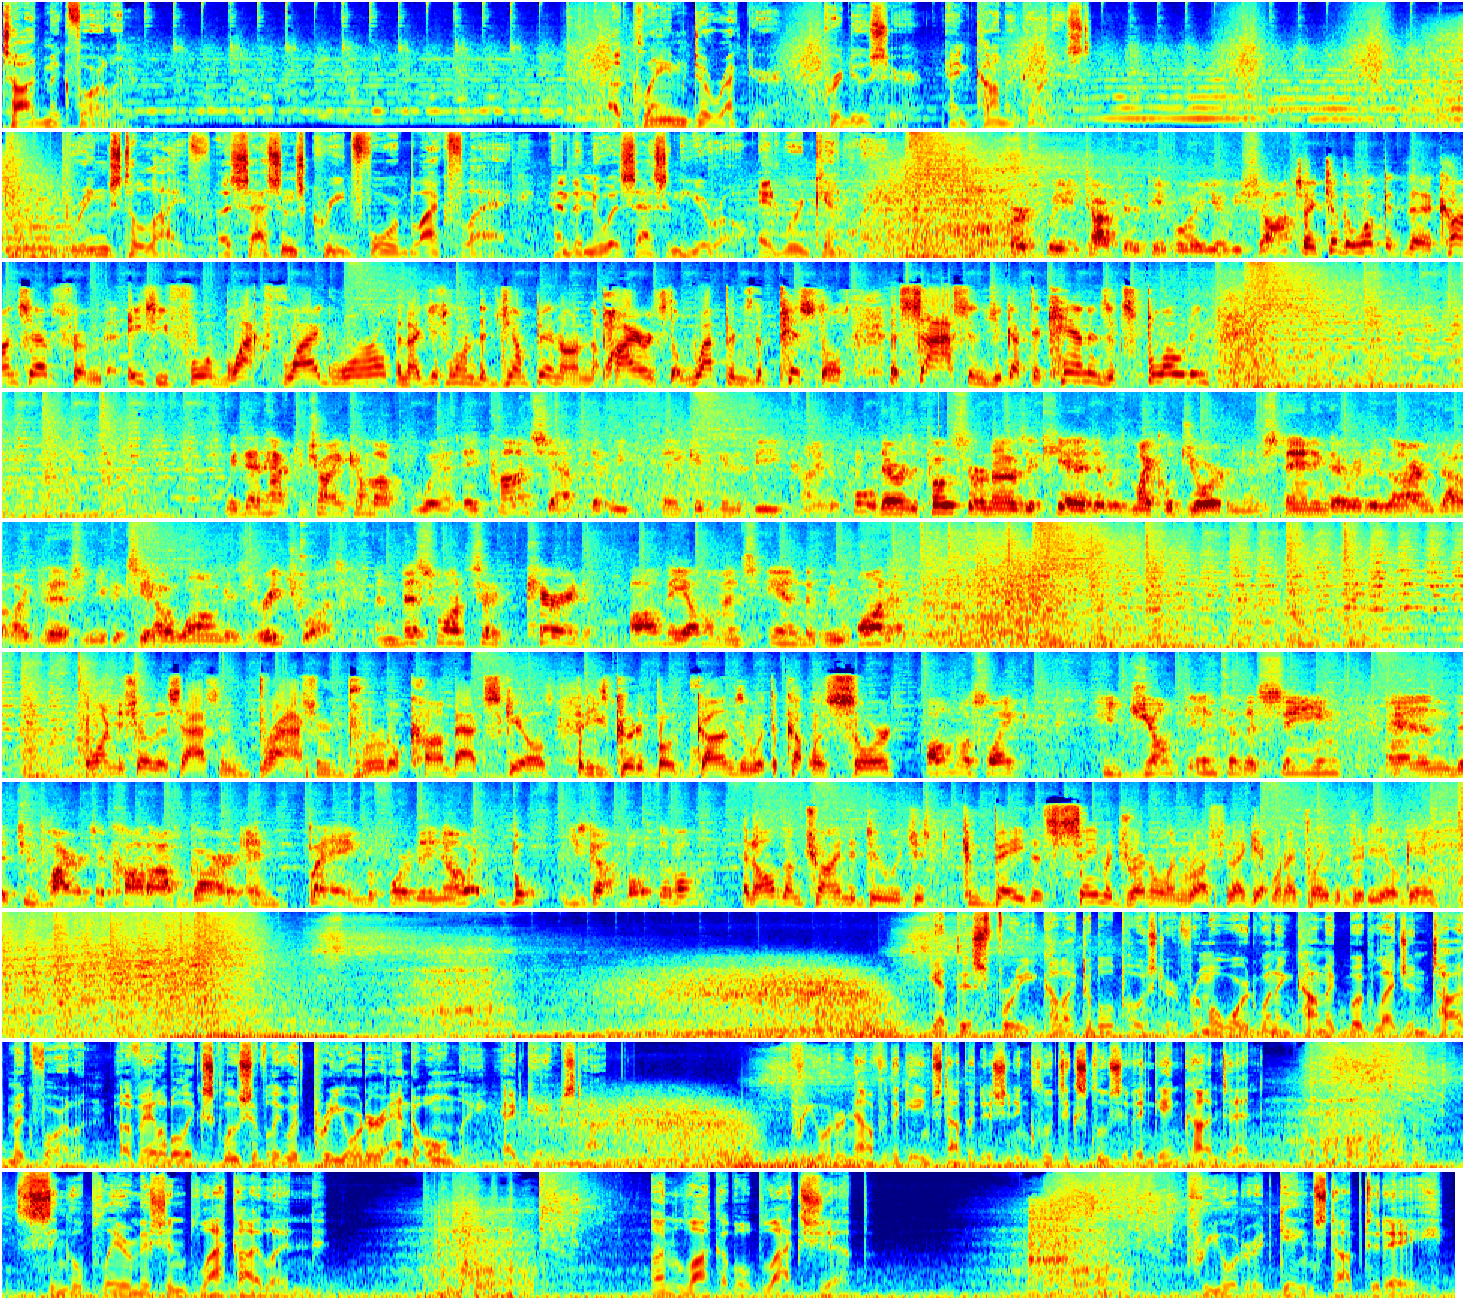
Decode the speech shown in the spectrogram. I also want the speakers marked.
Speaker 1: Todd McFarlane. Acclaimed director, producer, and comic artist. Brings to life Assassin's Creed 4 Black Flag and the new assassin hero, Edward Kenway.
Speaker 2: First, we talked to the people at Ubisoft.
Speaker 3: So I took a look at the concepts from the AC4 Black Flag world, and I just wanted to jump in on the pirates, the weapons, the pistols, assassins. You got the cannons exploding.
Speaker 2: We then have to try and come up with a concept that we think is going to be kind of cool. There was a poster when I was a kid. It was Michael Jordan and standing there with his arms out like this, and you could see how long his reach was. And this one sort of carried all the elements in that we wanted.
Speaker 3: I wanted to show the assassin brash and brutal combat skills, that he's good at both guns and with the cutlass sword.
Speaker 2: Almost like he jumped into the scene and the two pirates are caught off guard and bang, before they know it, boom, he's got both of them.
Speaker 3: And all I'm trying to do is just convey the same adrenaline rush that I get when I play the video game.
Speaker 1: Get this free collectible poster from award-winning comic book legend Todd McFarlane, available exclusively with pre-order and only at GameStop.
Speaker 4: Pre-order now for the GameStop edition includes exclusive in-game content. Single-player mission Black Island. Unlockable Black Ship. Pre-order at GameStop today.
